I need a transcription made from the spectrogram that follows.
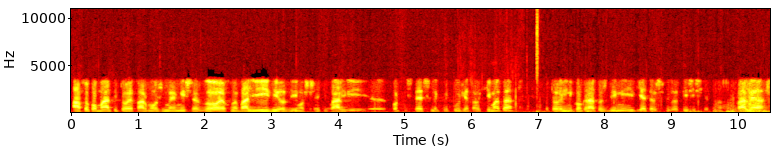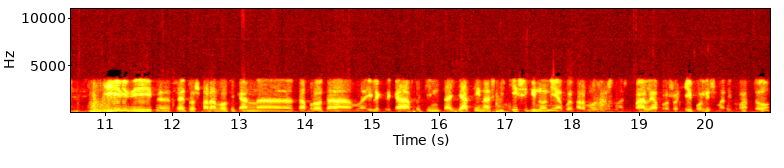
Αυτό κομμάτι το εφαρμόζουμε εμείς εδώ. Έχουμε βάλει ήδη ο Δήμος, έχει βάλει ε, φορτιστές ηλεκτρικούς για τα οχήματα. Το ελληνικό κράτος δίνει ιδιαίτερες επιδοτήσεις για την ασφάλεια. Ήδη ε, φέτος παραδόθηκαν ε, τα πρώτα ηλεκτρικά αυτοκίνητα για την αστική συγκοινωνία που εφαρμόζουμε στην ασφάλεια. Προσοχή, πολύ σημαντικό αυτό.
